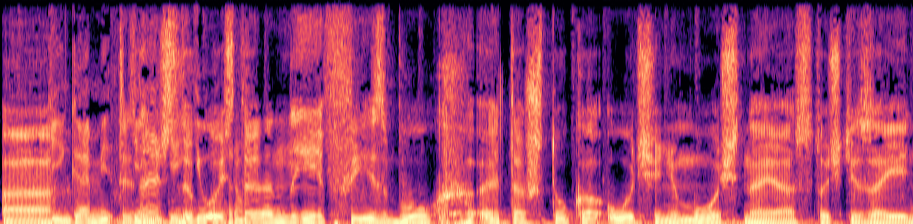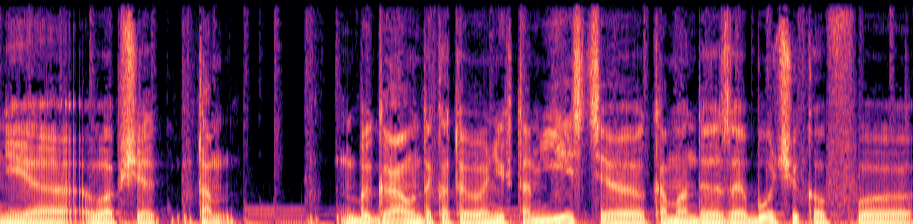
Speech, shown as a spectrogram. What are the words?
А, деньгами, ты день, знаешь, с другой утром. стороны, Facebook это штука очень мощная с точки зрения вообще там бэкграунда, который у них там есть, э, команды разработчиков, э,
